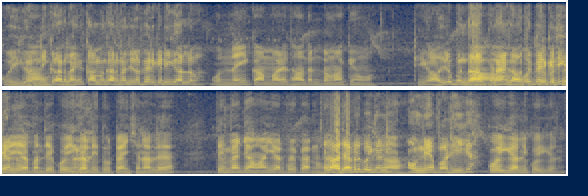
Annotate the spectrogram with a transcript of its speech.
ਕੋਈ ਗੱਲ ਨਹੀਂ ਕਰ ਲਾਂਗੇ ਕੰਮ ਕਰਨਾ ਜਦੋਂ ਫਿਰ ਕਿਹੜੀ ਗੱਲ ਵਾ? ਉਹ ਨਹੀਂ ਕੰਮ ਵਾਲੇ ਥਾਂ ਤੈਨੂੰ ਡਾਉਣਾ ਕਿਉਂ ਆ? ਠੀਕ ਆ ਜਿਹੜਾ ਬੰਦਾ ਆਪਣਾ ਹੈਗਾ ਉੱਥੇ ਫਿਰ ਕਿਹੜੀ ਗੱਲ ਆ? ਬੰਦੇ ਕੋਈ ਗੱਲ ਨਹੀਂ ਤੂੰ ਟੈਨਸ਼ਨ ਨਾ ਲੈ ਤੇ ਮੈਂ ਜਾਵਾਂ ਯਾਰ ਫਿਰ ਘਰ ਨੂੰ ਚਲ ਆ ਜਾ ਫਿਰ ਕੋਈ ਗੱਲ ਨਹੀਂ। ਆਉਨੇ ਆਪਾਂ ਠੀਕ ਆ? ਕੋਈ ਗੱਲ ਨਹੀਂ ਕੋਈ ਗੱਲ ਨਹੀਂ।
